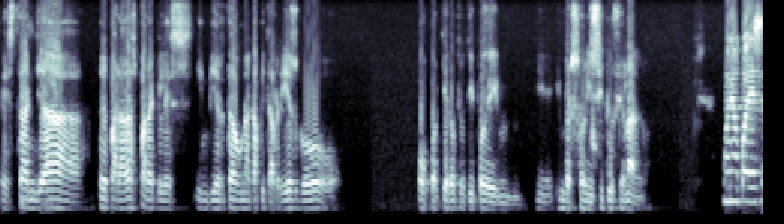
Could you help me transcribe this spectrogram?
están ya preparadas para que les invierta una capital riesgo o, cualquier otro tipo de inversor institucional. Bueno, pues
